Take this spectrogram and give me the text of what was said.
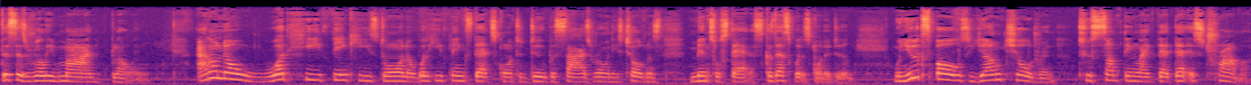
This is really mind blowing. I don't know what he think he's doing or what he thinks that's going to do besides ruin these children's mental status because that's what it's going to do. When you expose young children to something like that, that is trauma.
